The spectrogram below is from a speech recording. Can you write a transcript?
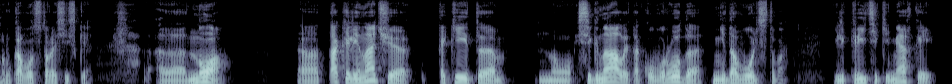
руководство российское. Э, но э, так или иначе, какие-то ну, сигналы такого рода недовольства – или критики мягкой,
